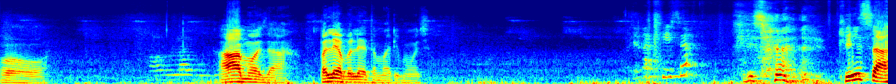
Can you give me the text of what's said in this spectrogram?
ઓહો હા મોજ હા ભલે ભલે તમારી મોજ. ખિસ્સા? ખિસ્સા?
